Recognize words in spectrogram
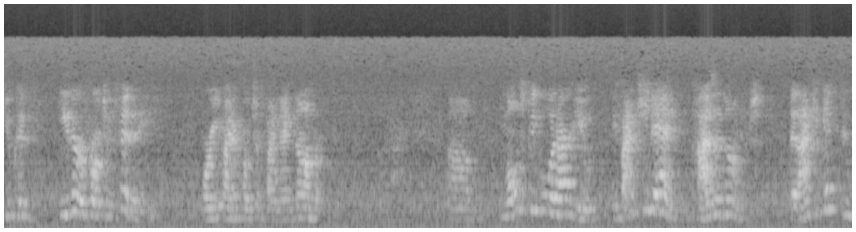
you could either approach infinity or you might approach a finite number. Um, most people would argue if I keep adding positive numbers, that I could get to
